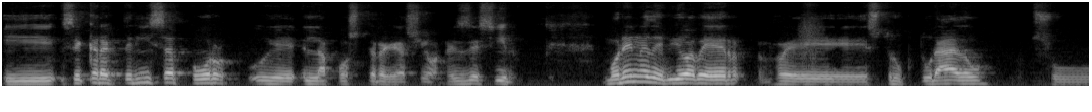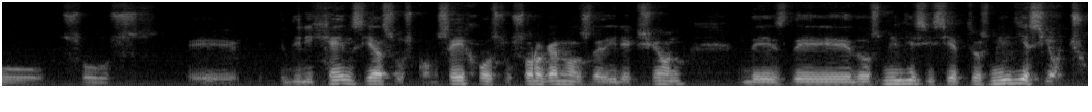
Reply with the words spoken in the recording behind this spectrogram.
y se caracteriza por eh, la postergación, es decir, Morena debió haber reestructurado sus eh, dirigencias, sus consejos, sus órganos de dirección desde 2017-2018.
